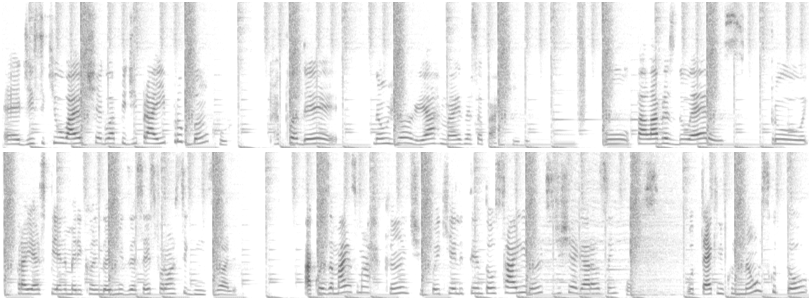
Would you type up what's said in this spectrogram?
é, disse que o Wild chegou a pedir para ir para o banco para poder não jogar mais nessa partida. O, palavras do Eros para a ESPN americana em 2016 foram as seguintes: olha, a coisa mais marcante foi que ele tentou sair antes de chegar aos 100 pontos. O técnico não escutou,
